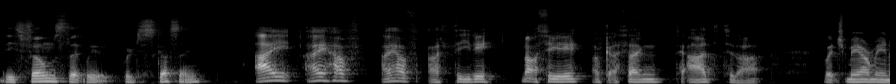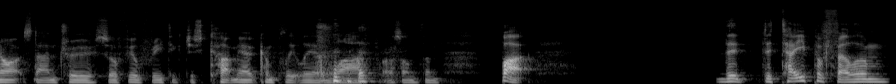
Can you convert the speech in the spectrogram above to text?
these films that we were discussing. I I have I have a theory, not a theory. I've got a thing to add to that, which may or may not stand true. So feel free to just cut me out completely and laugh or something. But the the type of film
